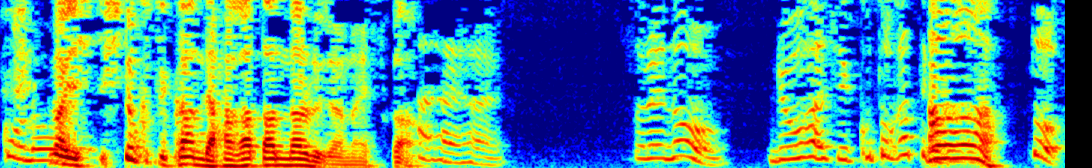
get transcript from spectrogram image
この、まあ、ひ一口噛んで歯型になるじゃないですか。はいはいはい。それの、両端、こ尖ってる。あそ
